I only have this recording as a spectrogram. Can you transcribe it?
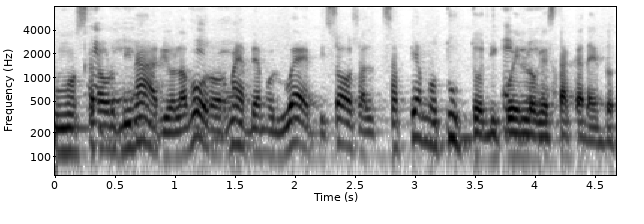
uno straordinario lavoro, ormai abbiamo il web, i social, sappiamo tutto di quello che sta accadendo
